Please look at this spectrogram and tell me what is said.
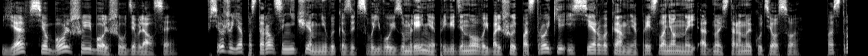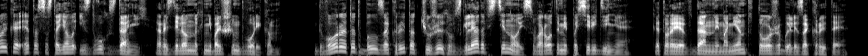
Я все больше и больше удивлялся. Все же я постарался ничем не выказать своего изумления при виде новой большой постройки из серого камня, прислоненной одной стороной к утесу. Постройка эта состояла из двух зданий, разделенных небольшим двориком. Двор этот был закрыт от чужих взглядов стеной с воротами посередине, которые в данный момент тоже были закрыты.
